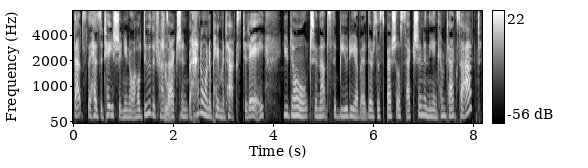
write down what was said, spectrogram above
that's the hesitation. You know, I'll do the transaction, sure. but I don't want to pay my tax today. You don't. And that's the beauty of it. There's a special section in the Income Tax Act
